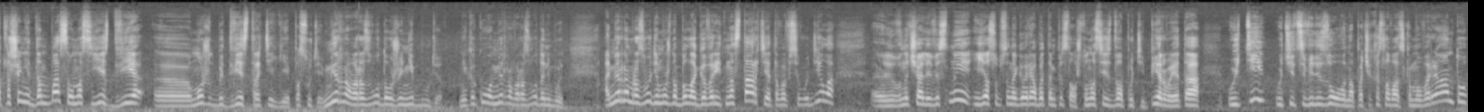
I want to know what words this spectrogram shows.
отношении Донбасса у нас есть две, э, может быть, две стратегии, по сути. Мирного развода уже не будет. Никакого мирного развода не будет. О мирном разводе можно было говорить на старте этого всего дела, э, в начале весны. И я, собственно говоря, об этом писал, что у нас есть два пути. Первый это уйти, уйти цивилизованно по чехословацкому варианту,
